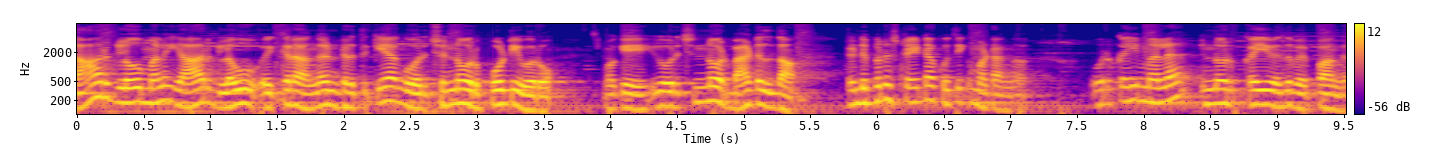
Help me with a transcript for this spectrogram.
யார் க்ளவ் மேலே யார் க்ளவ் வைக்கிறாங்கன்றதுக்கே அங்கே ஒரு சின்ன ஒரு போட்டி வரும். ஓகே இது ஒரு சின்ன ஒரு பேட்டில் தான். ரெண்டு பேரும் ஸ்ட்ரைட்டாக குத்திக்க மாட்டாங்க. ஒரு கை மேலே இன்னொரு கை வந்து வைப்பாங்க.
